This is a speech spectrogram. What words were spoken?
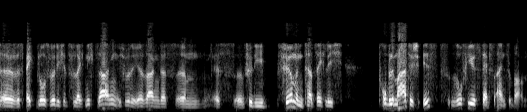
äh, respektlos würde ich jetzt vielleicht nicht sagen. Ich würde eher sagen, dass ähm, es äh, für die Firmen tatsächlich problematisch ist, so viel Steps einzubauen.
